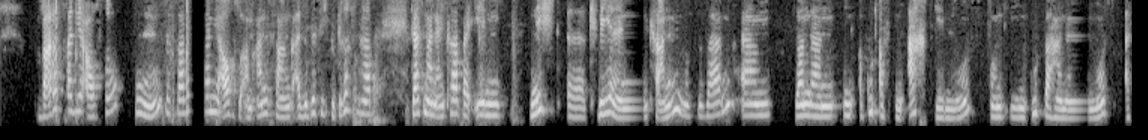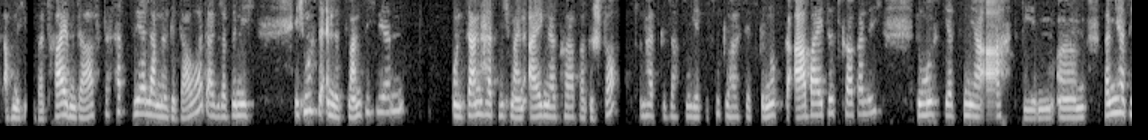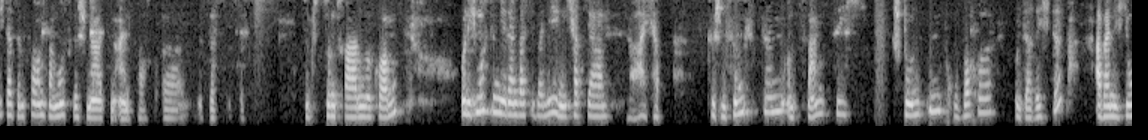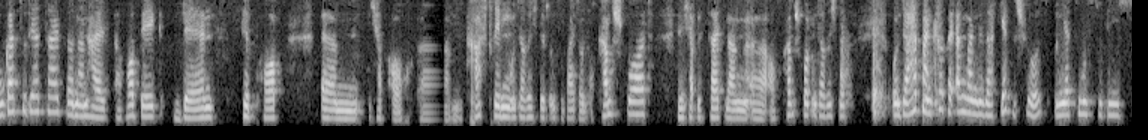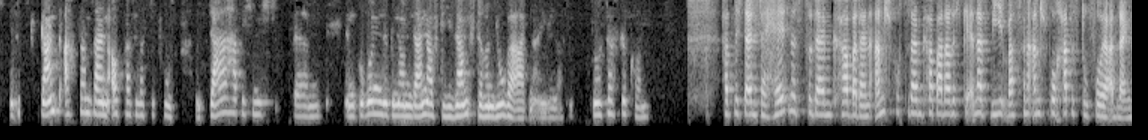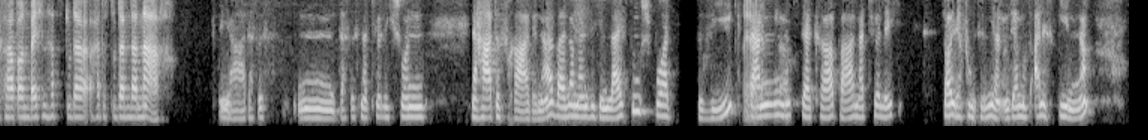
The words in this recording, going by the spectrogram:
War das bei dir auch so? Mhm, das war bei mir auch so am Anfang. Also bis ich begriffen habe, dass man einen Körper eben nicht äh, quälen kann, sozusagen, ähm, sondern ihn gut auf ihn Acht geben muss und ihn gut behandeln muss, es auch nicht übertreiben darf. Das hat sehr lange gedauert. Also da bin ich Ich musste Ende 20 werden und dann hat mich mein eigener Körper gestoppt und hat gesagt, so jetzt ist gut, du hast jetzt genug gearbeitet körperlich, du musst jetzt mir Acht geben. Ähm, bei mir hat sich das in Form von Muskelschmerzen einfach, äh, ist das, ist das zu, zum Tragen gekommen. Und ich musste mir dann was überlegen. Ich habe ja, ja, ich habe zwischen 15 und 20 Stunden pro Woche unterrichtet, aber nicht Yoga zu der Zeit, sondern halt Aerobic, Dance, Hip-Hop. Ähm, ich habe auch ähm, Krafttraining unterrichtet und so weiter und auch Kampfsport. Ich habe eine Zeit lang äh, auch Kampfsport unterrichtet. Und da hat mein Körper irgendwann gesagt, jetzt ist Schluss und jetzt musst du dich, jetzt musst du ganz achtsam sein und aufpassen, was du tust. Und da habe ich mich ähm, im Grunde genommen dann auf die sanfteren Yoga-Arten eingelassen. So ist das gekommen. Hat sich dein Verhältnis zu deinem Körper, dein Anspruch zu deinem Körper dadurch geändert? Wie, was für einen Anspruch hattest du vorher an deinen Körper und welchen hattest du da, hattest du dann danach? Ja, das ist, mm, das ist natürlich schon eine harte Frage, ne? Weil wenn man sich im Leistungssport bewegt, ja, dann muss der Körper natürlich, soll der funktionieren und der muss alles geben, ne?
